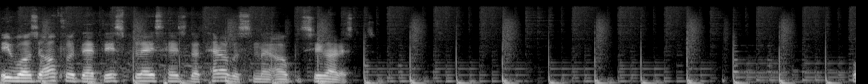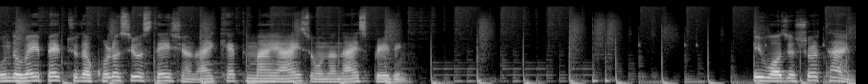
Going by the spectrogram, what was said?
It was offered that this place has the terrible smell of cigarettes. On the way back to the Colosseo station, I kept my eyes on a nice building. It was a short time,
